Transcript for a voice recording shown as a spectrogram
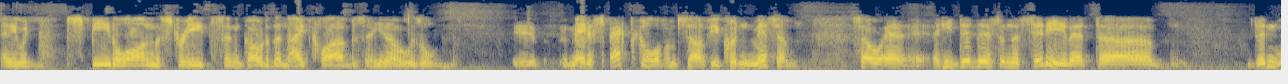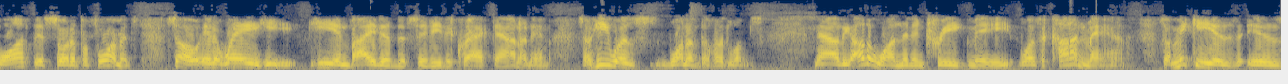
and he would speed along the streets and go to the nightclubs. And, you know, it was a, made a spectacle of himself. You couldn't miss him. So uh, he did this in the city that uh, didn't want this sort of performance. So in a way, he he invited the city to crack down on him. So he was one of the hoodlums. Now the other one that intrigued me was a con man. So Mickey is is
